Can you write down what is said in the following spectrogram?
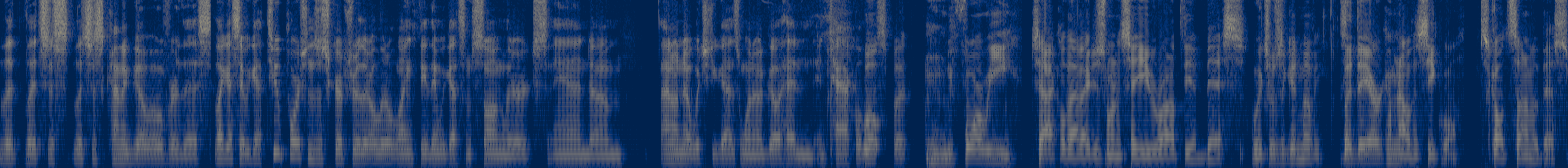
Let, let's just let's just kind of go over this. Like I said, we got two portions of scripture that are a little lengthy. Then we got some song lyrics, and um, I don't know which you guys want to go ahead and, and tackle Well- this, but Before we tackle that, I just want to say you brought up The Abyss, which was a good movie. But they are coming out with a sequel. It's called Son of Abyss.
